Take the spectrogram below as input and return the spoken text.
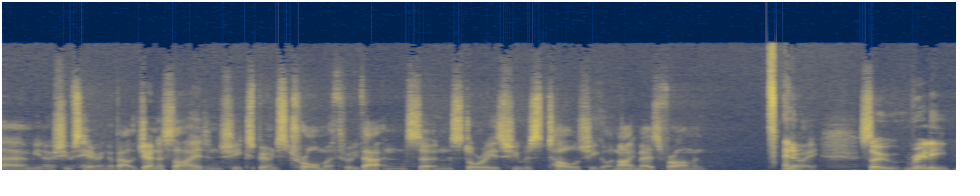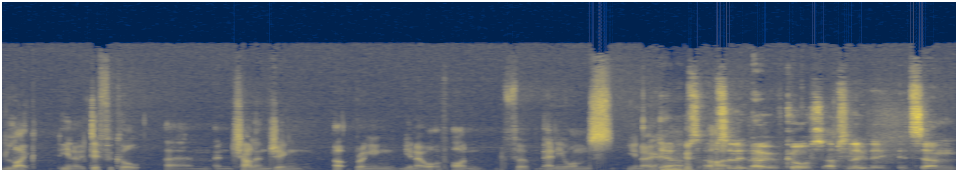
Um, you know, she was hearing about the genocide and she experienced trauma through that and certain stories she was told she got nightmares from and anyway. So really like you know difficult um, and challenging upbringing you know on for anyone's you know. Yeah. Absolutely no of course absolutely. It's um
